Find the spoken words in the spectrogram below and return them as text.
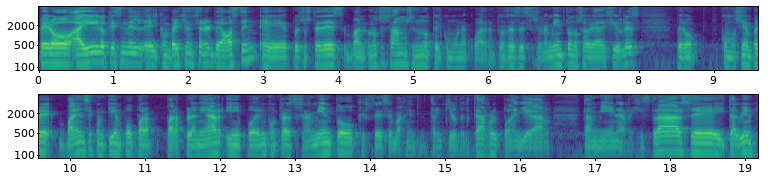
Pero ahí lo que es en el, el Convention Center de Austin, eh, pues ustedes van, nosotros estábamos en un hotel como una cuadra, entonces de estacionamiento no sabría decirles, pero como siempre, váyanse con tiempo para, para planear y poder encontrar estacionamiento, que ustedes se bajen tranquilos del carro y puedan llegar también a registrarse y tal bien.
